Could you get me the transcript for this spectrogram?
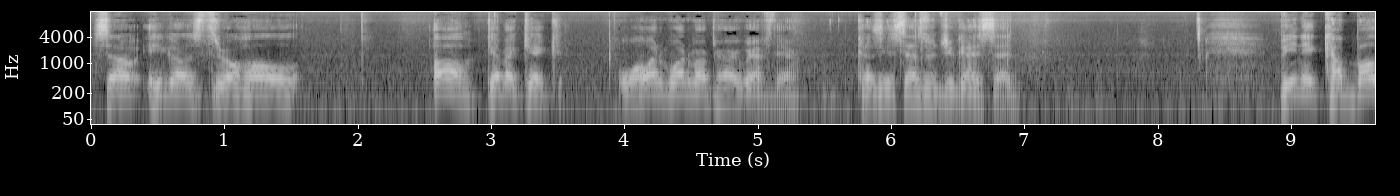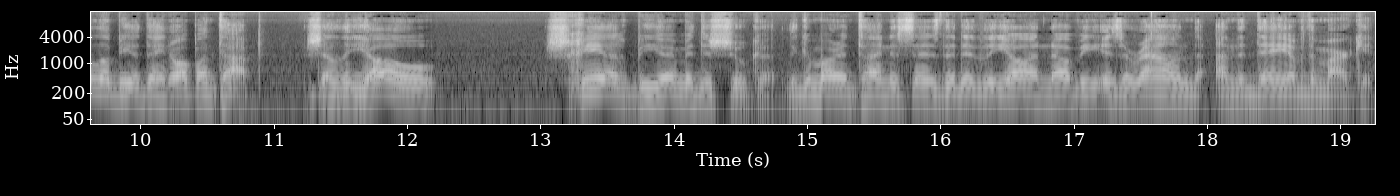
So he goes through a whole, oh, give a kick. One, one more paragraph there, because he says what you guys said. Bine Kabbalah up on top. Shaliyo shchiach deshuka. The Gemara in Taina says that Eliyahu Navi is around on the day of the market.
